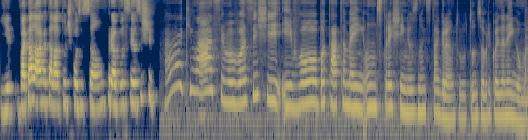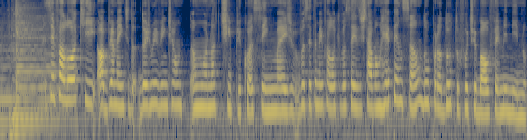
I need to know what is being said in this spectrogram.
E vai estar tá lá, vai estar tá lá à tua disposição para você assistir. Ah, que máximo! Vou assistir e vou botar também uns trechinhos no Instagram do Tudo Sobre Coisa Nenhuma. Você falou que, obviamente, 2020 é um, um, ano atípico, assim, mas você também falou que vocês estavam repensando o produto futebol feminino.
